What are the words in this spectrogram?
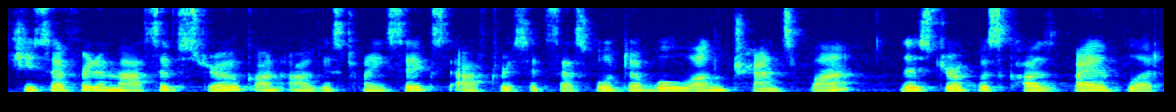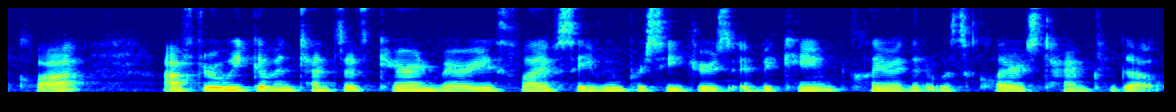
She suffered a massive stroke on August 26th after a successful double lung transplant. The stroke was caused by a blood clot. After a week of intensive care and various life saving procedures, it became clear that it was Claire's time to go.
